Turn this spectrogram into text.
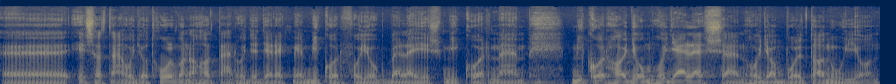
E, és aztán, hogy ott hol van a határ, hogy a gyereknél mikor folyok bele, és mikor nem. Mikor hagyom, hogy elessen, hogy abból tanuljon.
